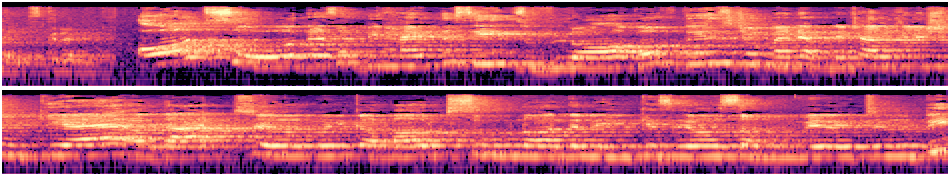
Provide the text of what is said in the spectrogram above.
subscribe. Also, there's a behind the scenes vlog of this जो मैंने अपने channel के लिए shoot किया है. Uh, that uh, will come out soon or the link is here somewhere it will be.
